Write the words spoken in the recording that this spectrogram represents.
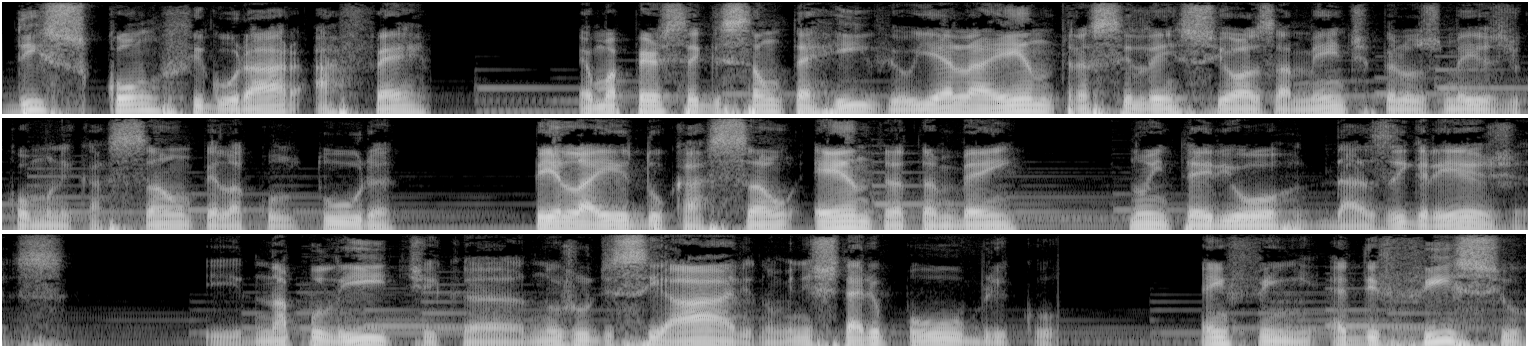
desconfigurar a fé. É uma perseguição terrível e ela entra silenciosamente pelos meios de comunicação, pela cultura, pela educação, entra também no interior das igrejas e na política, no judiciário, no Ministério Público. Enfim, é difícil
